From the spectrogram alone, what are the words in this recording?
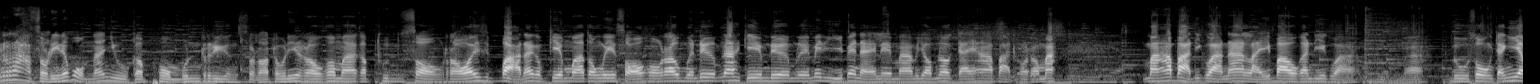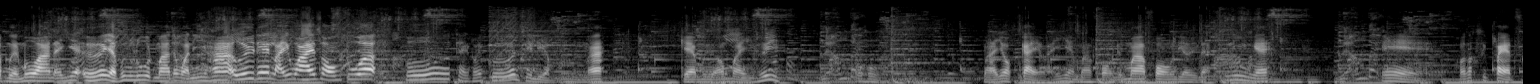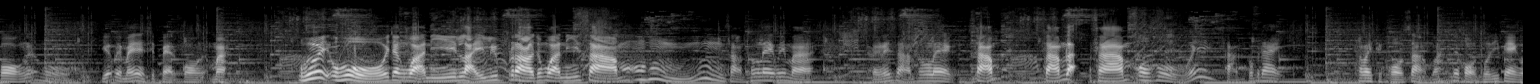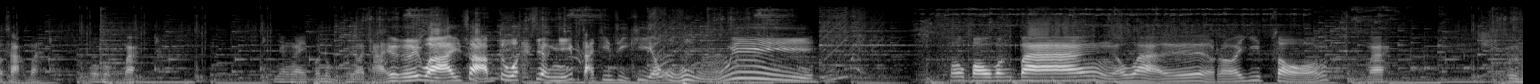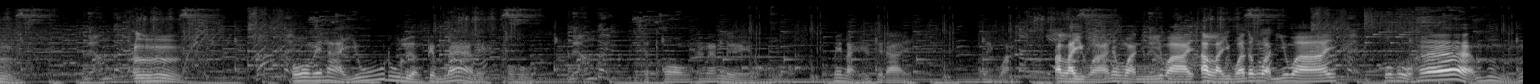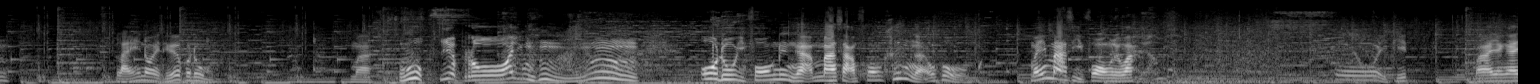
กราบสวัสดีนะผมนะอยู่กับผมบุญเรืองสล็อตวันนี้เราก็มากับทุน 210 บาทนะกับเกมมาตองเวสองของเราเหมือนเดิมนะเกมเดิมเลยไม่หนีไปไหนเลยมาไม่ยอมนอกใจ 5 บาทของเรามา มา 5 บาทดีกว่าหน้าไหลเบากันดีกว่ามาดูทรงจะเงียบเหมือนเมื่อวานไอ้เหี้ยเอ้ยอย่าเพิ่งรูดมาจังหวะนี้ห้าเอ้ยได้ไหลวายสองตัวโอ้แตกน้อยเกินสี่เหลี่ยมมาแกมือเอาใหม่เฮ้ยโอ้โหมาหยอกไก่วะไอ้เหี้ยมาฟองเดี๋ยวมาฟองเดียวอีกแล้วนี่ไง เอ๊ขอสักสิบแปดฟองนะโอ้เยอะไปไหมเนี่ยสิบแปดฟองเนี่ยมาเฮ้ยโอ้โห จังหวะนี้ไหลหรือเปล่าจังหวะนี้สามสามช่องแรกไม่มาอยากได้สามช่องแรกสามสามละสามโอ้โหเอ้ยสามก็ไม่ได้ทำไมถึงขอสามวะไม่ขอตัวที่แพงกว่าสามวะโอ้โหมายังไงพ่อหนุ่มพยอชายเอ้ยวายสามตัวอย่างนี้ภาษาจีนสีเขียวโอ้โห เบาๆบางๆ เอาว่าเออร้อยยี่สิบสองมา อือหืออือหือโอ้ไม่ไหลยูดูเหลืองเต็มหน้าเลย โอ้โหจะทองทั้งนั้นเลยโอ้โหไม่ไหลก็เสียดายอะไรวะ อะไรวะจังหวะนี้วาย อะไรวะจังหวะนี้วาย โอ้โหห้าไหลให้หน่อยเถอะพ่อหนุ่มมาอู้เรียบร้อยอื โอ้ดูอีกฟองหนึ่งอะ มาสามฟองครึ่งอะ โอ้โห ไม่มาสี่ฟองเลยวะ โอ้ยทิศมายังไง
